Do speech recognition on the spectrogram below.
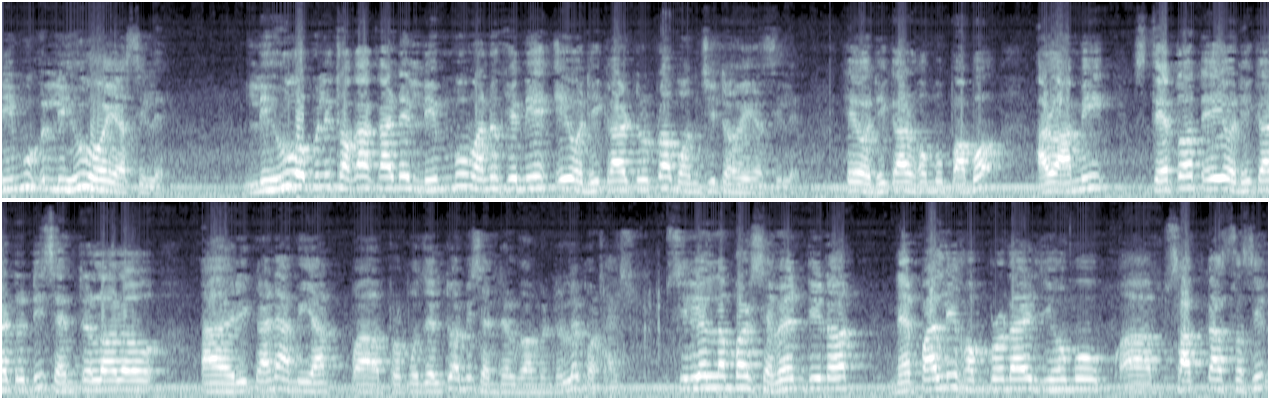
লিমু লিহু হৈ আছিলে। লিহু বুলি থকাৰ কাৰণে লিম্বু মানুহখিনিয়ে এই অধিকাৰটোৰ পৰা বঞ্চিত হৈ আছিলে। সেই অধিকাৰসমূহ পাব আৰু আমি ষ্টেটত এই অধিকাৰটো দি চেণ্ট্ৰেলৰো হেৰিৰ কাৰণে আমি ইয়াক প্ৰপজেলটো আমি চেণ্ট্ৰেল গভৰ্ণমেণ্টলৈ পঠাইছো। চিৰিয়েল নাম্বাৰ ছেভেণ্টিনত নেপালী সম্প্ৰদায়ৰ যিসমূহ ছাবকাষ্ট আছিল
